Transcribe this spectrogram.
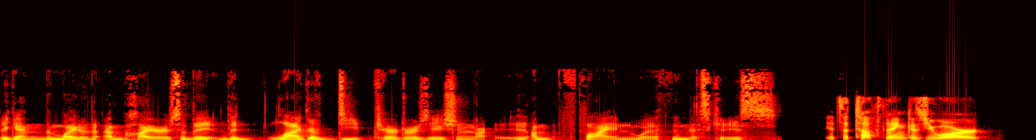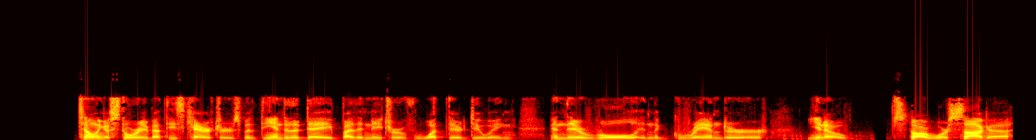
again the might of the empire so the the lack of deep characterization i'm fine with in this case It's a tough thing because you are telling a story about these characters, but at the end of the day, by the nature of what they're doing and their role in the grander, you know, Star Wars saga,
